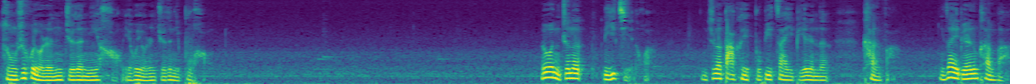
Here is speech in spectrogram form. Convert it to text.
总是会有人觉得你好，也会有人觉得你不好。如果你真的理解的话，你真的大可以不必在意别人的看法。你在意别人的看法，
